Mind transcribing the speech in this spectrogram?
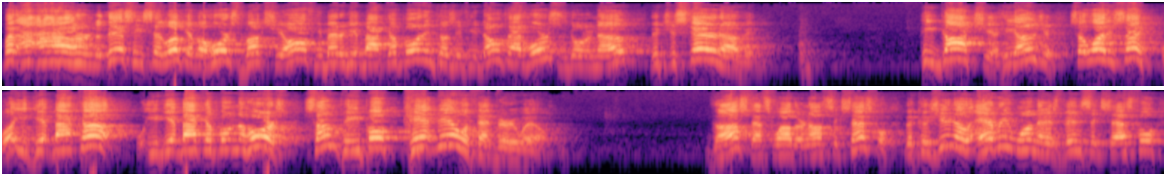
But I, I learned this. He said, Look, if a horse bucks you off, you better get back up on him because if you don't, that horse is going to know that you're scared of him. He got you. He owns you. So what did he say? Well, you get back up. You get back up on the horse. Some people can't deal with that very well. Thus, that's why they're not successful. Because you know, everyone that has been successful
